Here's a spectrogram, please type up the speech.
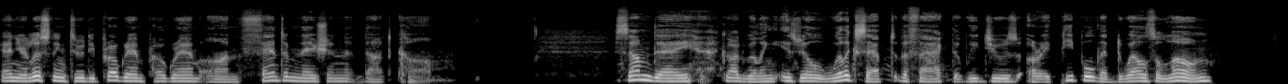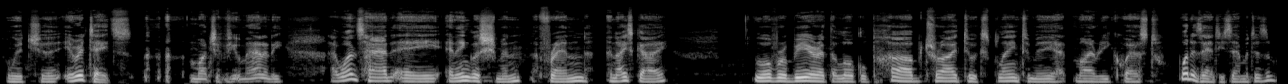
And you're listening to the program program on phantomnation.com. Someday, God willing, Israel will accept the fact that we Jews are a people that dwells alone, which uh, irritates much of humanity. I once had a an Englishman, a friend, a nice guy, who over a beer at the local pub tried to explain to me at my request what is anti-Semitism,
